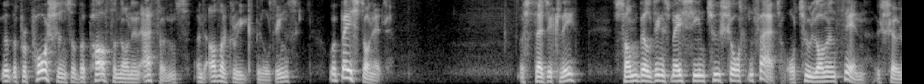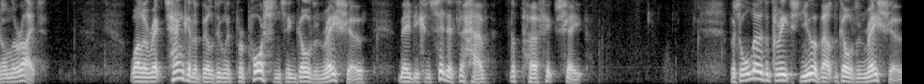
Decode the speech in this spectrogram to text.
that the proportions of the Parthenon in Athens and other Greek buildings were based on it. Aesthetically, some buildings may seem too short and fat or too long and thin, as shown on the right while a rectangular building with proportions in golden ratio may be considered to have the perfect shape. But although the Greeks knew about the golden ratio,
